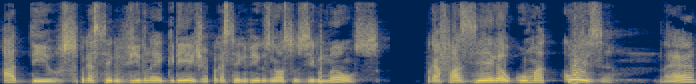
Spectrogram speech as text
a Deus, para servir na igreja, para servir os nossos irmãos, para fazer alguma coisa. né?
